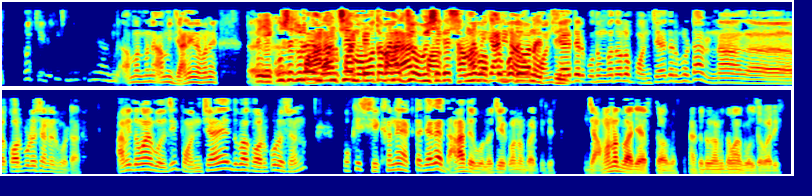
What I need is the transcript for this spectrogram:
আমার মানে আমি জানি না মানে মানে একুশে জুলাই মঞ্চে মমতা ব্যানার্জি অভিষেকের সামনে বক্তব্য দেওয়া নেত্রী। পঞ্চায়েতের প্রথম কথা হলো পঞ্চায়েতের ভোটার না কর্পোরেশনের ভোটার। আমি তোমায় বলছি পঞ্চায়েত বা কর্পোরেশন ওকে সেখানে একটা জায়গায় দাঁড়াতে বলো যে কোনো পার্টিতে জামানত বাজে আসতে হবে এতটুকু আমি তোমায় বলতে পারি।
